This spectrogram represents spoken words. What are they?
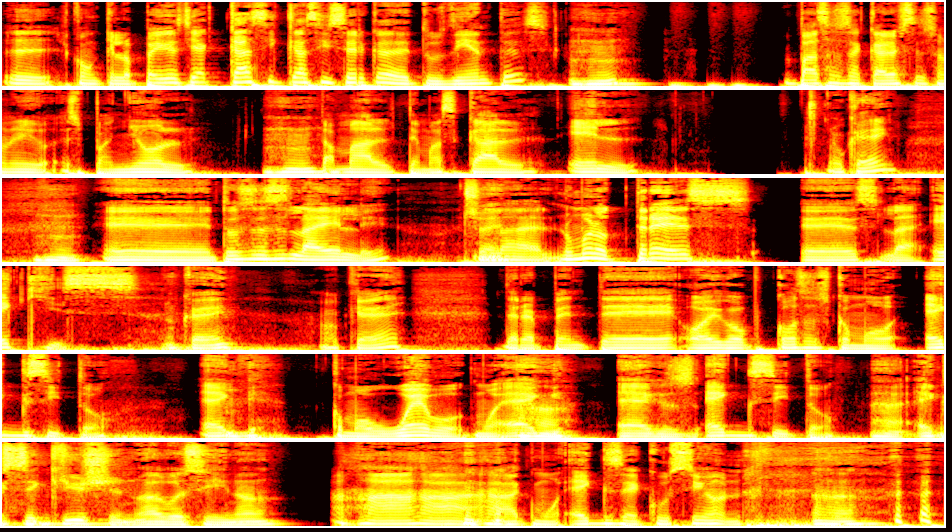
Eh, Con que lo pegues ya casi, casi cerca de tus dientes, vas a sacar este sonido. Español, tamal, temazcal, el. ¿Ok? Ujú. Eh, entonces esa es la L. Sí. La el número 3 es la X. Ok. ¿Ok? De repente oigo cosas como éxito. Egg. Como huevo, como egg. Ajá. Eggs. Éxito. Ajá. Execution o algo así, ¿no? Ajá, ajá, ajá, como ejecución. Ajá.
